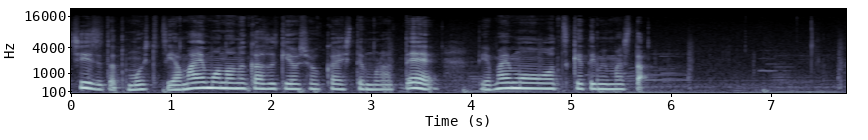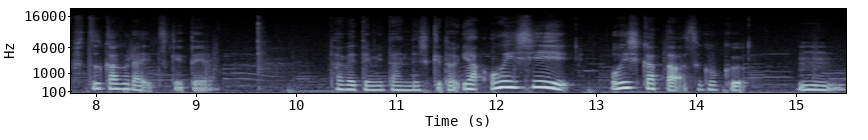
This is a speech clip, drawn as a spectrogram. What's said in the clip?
チーズだともう一つ山芋のぬか漬けを紹介してもらって山芋をつけてみました2日ぐらいつけて食べてみたんですけどいや美味しい。美味しかった。すごく。うん。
